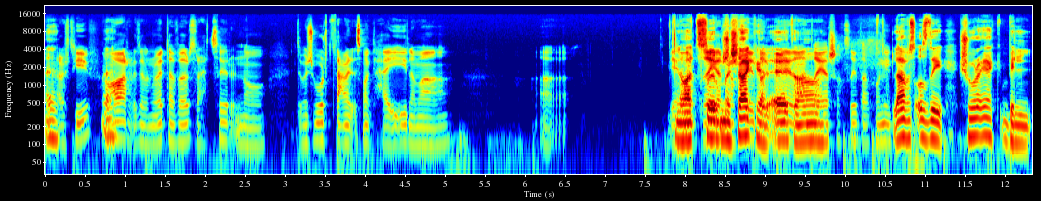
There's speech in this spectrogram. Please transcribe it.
إيه. عرفت كيف؟ إيه. ما بعرف إذا بالميتافيرس رح تصير إنه أنت مجبور تعمل اسمك الحقيقي لما آه لما تصير مشاكل، شخصيتك. إيه، تمام. تغير شخصيتك هونيك لا بس قصدي شو رأيك بال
